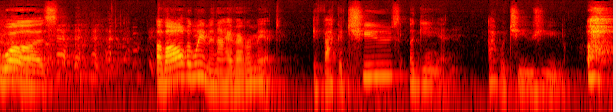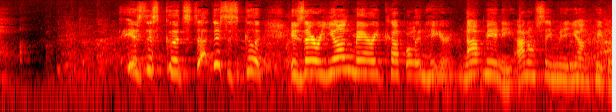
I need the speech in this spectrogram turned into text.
was of all the women I have ever met, if I could choose again, I would choose you. Oh, is this good stuff? This is good. Is there a young married couple in here? Not many. I don't see many young people.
